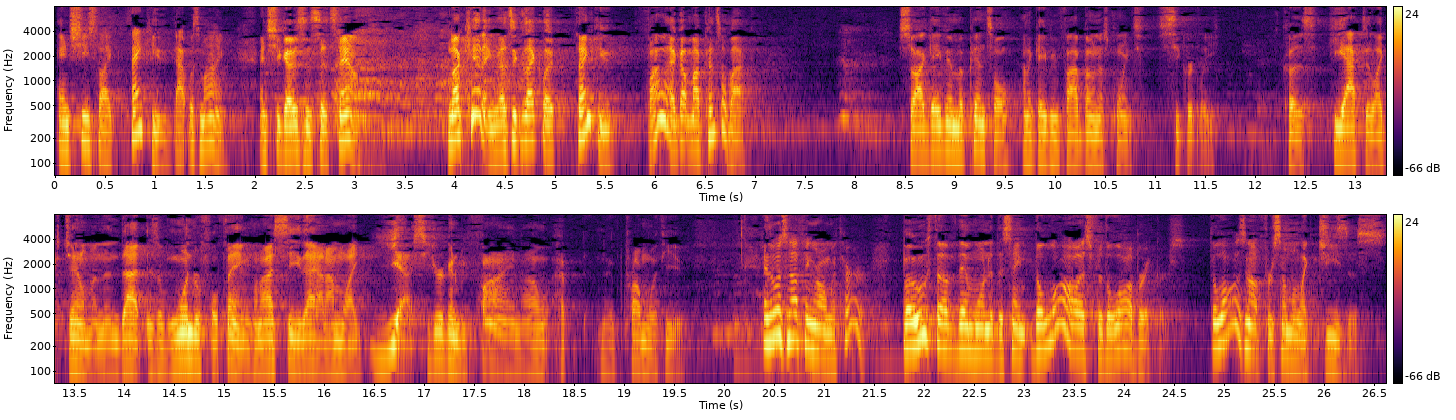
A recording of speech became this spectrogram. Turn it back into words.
And she's like, Thank you, that was mine. And she goes and sits down. Not kidding, that's exactly, thank you. Finally, I got my pencil back. So I gave him a pencil and I gave him five bonus points secretly because he acted like a gentleman, and that is a wonderful thing. When I see that, I'm like, yes, you're going to be fine. I have no problem with you. And there was nothing wrong with her. Both of them wanted the same. The law is for the lawbreakers. The law is not for someone like Jesus.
